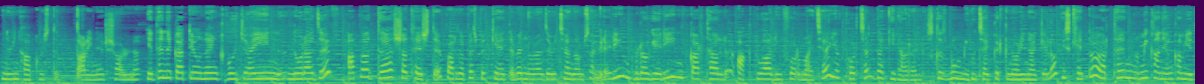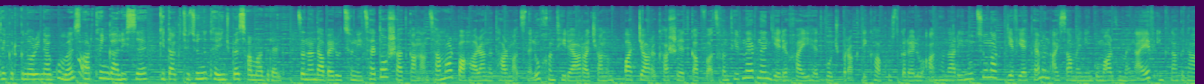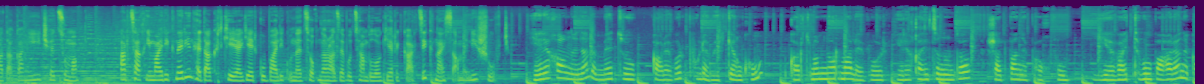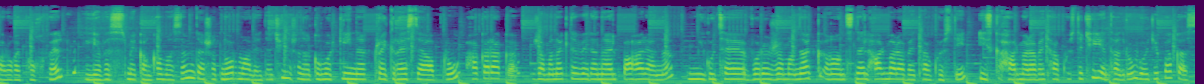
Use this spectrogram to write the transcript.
նույն հագուստը տարիներ շարունակ։ Եթե նկատի ունենք ոճային նորաձև, ապա դա շատ հեշտ է, պարզապես պետք է հետևել նորաձևության ամսագրերին, բլոգերին, կարդալ ակտուալ ինֆորմացիա եւ փորձել դա կիրառել։ Սկզբում միգուցե կրկնօրինակելով, իսկ հետո արդեն մի քանի անգամ եթե կրկնօրինակում ես, արդեն գալիս է գիտակցությունը թե ինչպես համադրել։ Ծննդաբերությունից հետո շատ կանանց համար պահարանը թարմացնելու խնդիր է առաջանում։ Պատճառը քաշի հետ կապված խնդիրներն են երեխայի հետ ոչ պրակտիկ հագուստ կրելու անհնարինությունը եւ երբեմն այս ամենին գումարվում է նաեւ ինքնագնահատականի իջեցումը։ Արցախի մայրիկներին հետաքրքիր է երկու բալիկ ունեցող նորաձևության բլոգերի կարծիքն այս ամենի շուրջ։ Երեխա ունենալը մեծ ու կարևոր փուլ է մեր կյանքում։ Կարծում եմ նորմալ է, որ երեխայի ծնունդով շատ բան է փոխվում եւ այդ թվում պահարանը կարող է փոխվել եւս մեկ անգամ ասեմ դա շատ նորմալ է դա չի նշանակում որ կինը ռեգրես է ապրում հակառակը ժամանակն է վերանայել պահարանը միգուցե որոշ ժամանակ անցնել հարմարավետ հագուստի իսկ հարմարավետ հագուստը չի ենթադրում ոճի պակաս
